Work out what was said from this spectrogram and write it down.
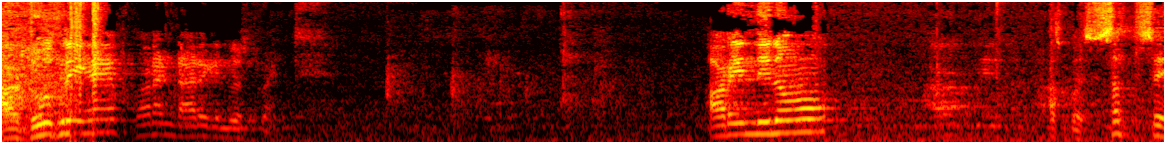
और दूसरी है फॉरेन डायरेक्ट इन्वेस्टमेंट और इन दिनों में सबसे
